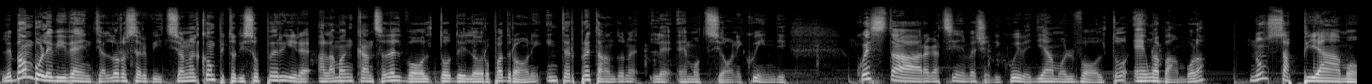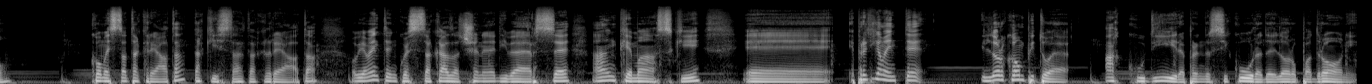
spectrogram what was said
Le bambole viventi al loro servizio hanno il compito di sopperire alla mancanza del volto dei loro padroni interpretandone le emozioni. Quindi questa ragazzina invece di cui vediamo il volto è una bambola. Non sappiamo come è stata creata, da chi è stata creata. Ovviamente in questa casa ce n'è diverse, anche maschi, e, e praticamente il loro compito è accudire, prendersi cura dei loro padroni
